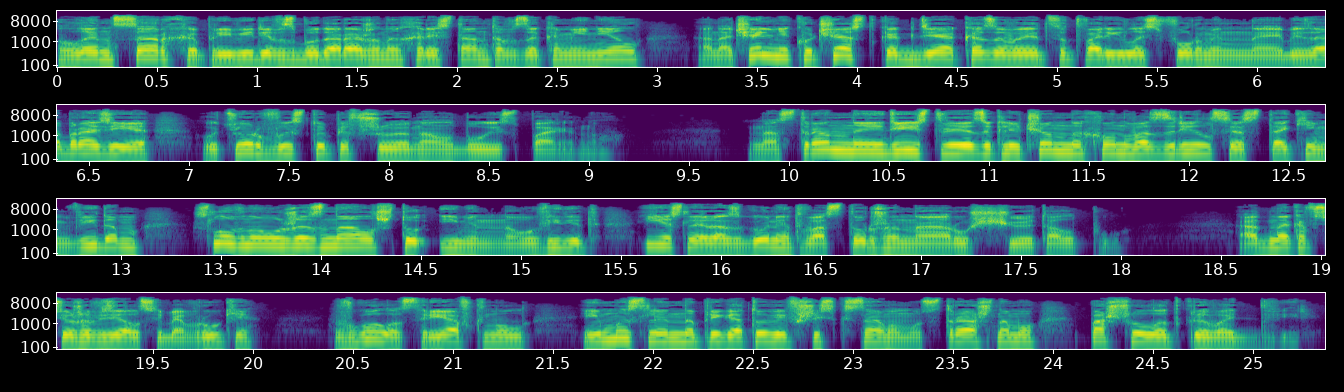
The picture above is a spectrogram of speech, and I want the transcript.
Лэн Сарха при виде взбудораженных арестантов закаменел, а начальник участка, где, оказывается, творилось форменное безобразие, утер выступившую на лбу испарину. На странные действия заключенных он воззрился с таким видом, словно уже знал, что именно увидит, если разгонит восторженно орущую толпу. Однако все же взял себя в руки, в голос рявкнул и, мысленно приготовившись к самому страшному, пошел открывать дверь.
